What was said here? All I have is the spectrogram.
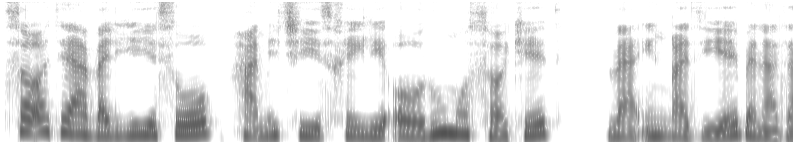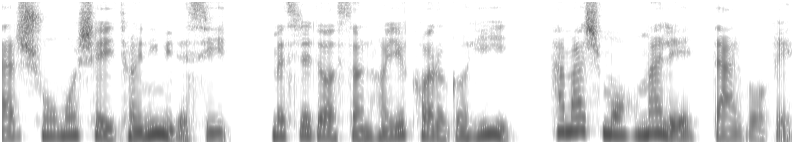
ساعت اولیه صبح همه چیز خیلی آروم و ساکت و این قضیه به نظر شوم و شیطانی می رسید. مثل داستانهای کاراگاهی همش محمله در واقع.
